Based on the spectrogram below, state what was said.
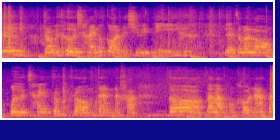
ซึ่งเราไม่เคยใช้มาก่อนในชีวิตนี้เดี๋ยวจะมาลองเปิดใช้พร้อมๆกันนะคะ ก็ตลับของเขาหน้าตา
